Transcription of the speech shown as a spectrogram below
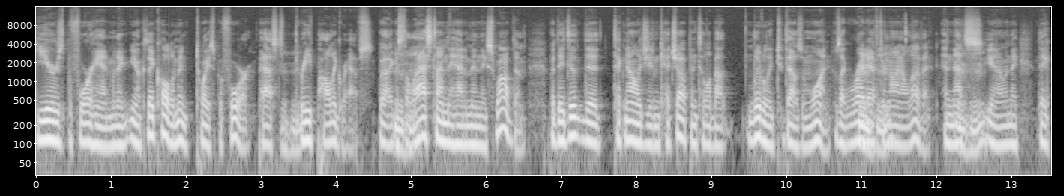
years beforehand when they, you know, because they called him in twice before, passed mm-hmm. three polygraphs. But I guess mm-hmm. the last time they had him in, they swabbed him. But they did, the technology didn't catch up until about literally 2001. It was like right mm-hmm. after 9 11. And that's, mm-hmm. you know, and they, they,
